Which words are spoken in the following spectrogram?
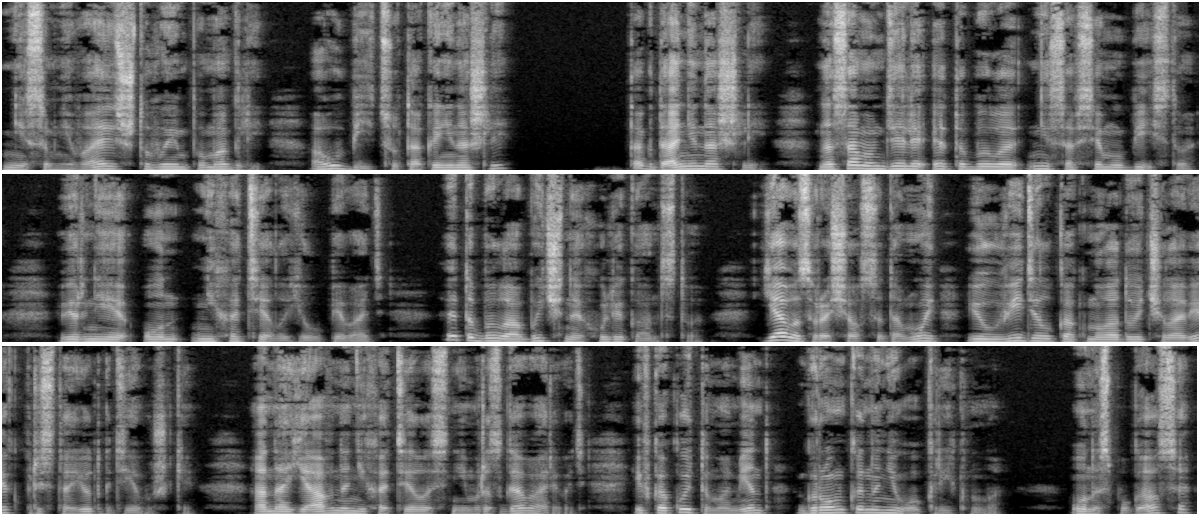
«Не сомневаюсь, что вы им помогли. А убийцу так и не нашли?» «Тогда не нашли. На самом деле это было не совсем убийство. Вернее, он не хотел ее убивать. Это было обычное хулиганство. Я возвращался домой и увидел, как молодой человек пристает к девушке. Она явно не хотела с ним разговаривать и в какой-то момент громко на него крикнула. Он испугался,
